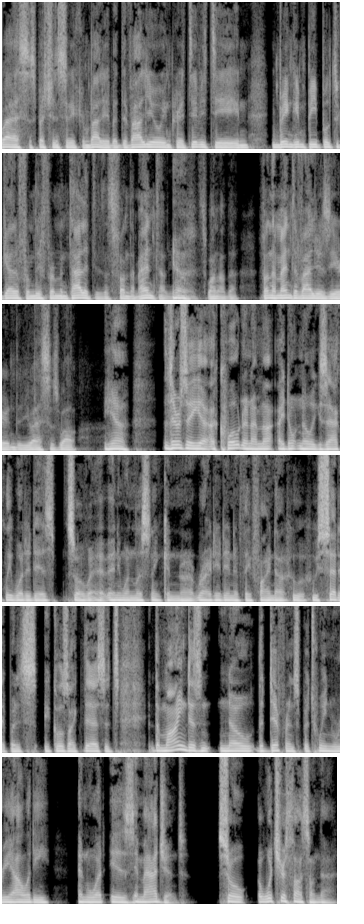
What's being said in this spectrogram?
US, especially in Silicon Valley, but the value in creativity, in, in bringing people together from different mentalities, that's fundamental. yeah. Know? It's one of the fundamental values here in the US as well. Yeah. There's a, a quote, and I'm not, I don't know exactly what it is. So anyone listening can uh, write it in if they find out who, who said it, but it's, it goes like this. It's the mind doesn't know the difference between reality and what is imagined. So what's your thoughts on that?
